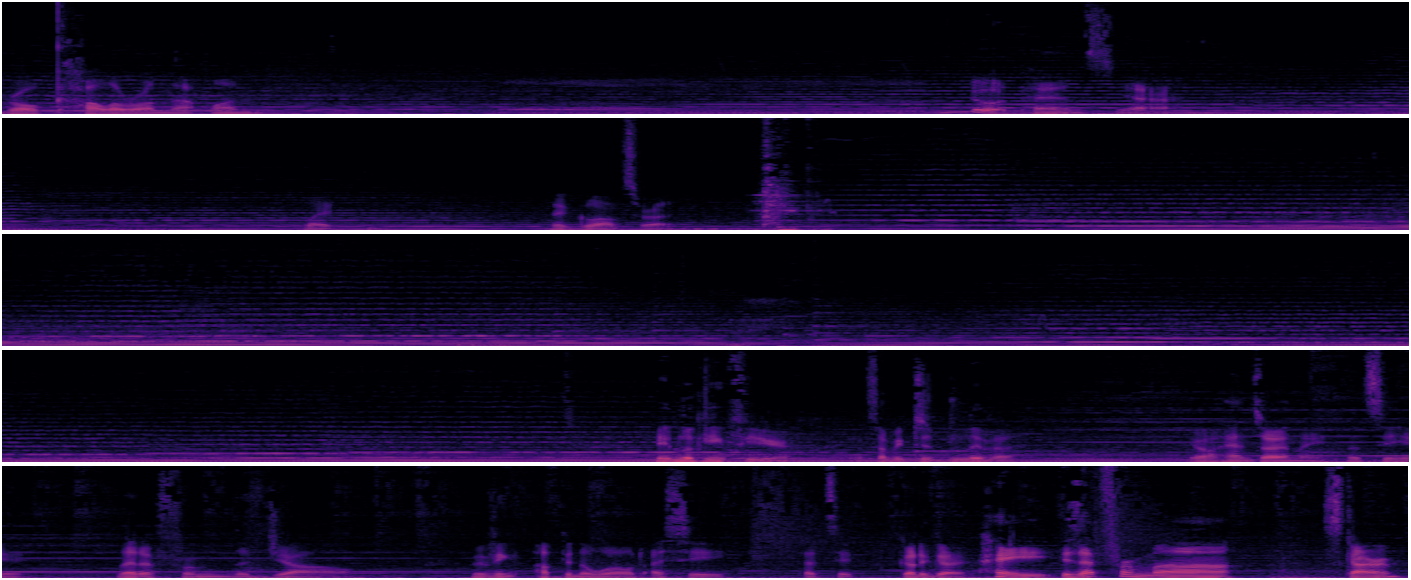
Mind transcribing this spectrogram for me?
Re-roll color on that one. Do it, pants. Yeah. Wait. They're gloves, right? Been looking for you. Something to deliver. Your hands only. Let's see here. Letter from the Jarl. Moving up in the world. I see. That's it. Gotta go. Hey, is that from uh, Skyrim?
